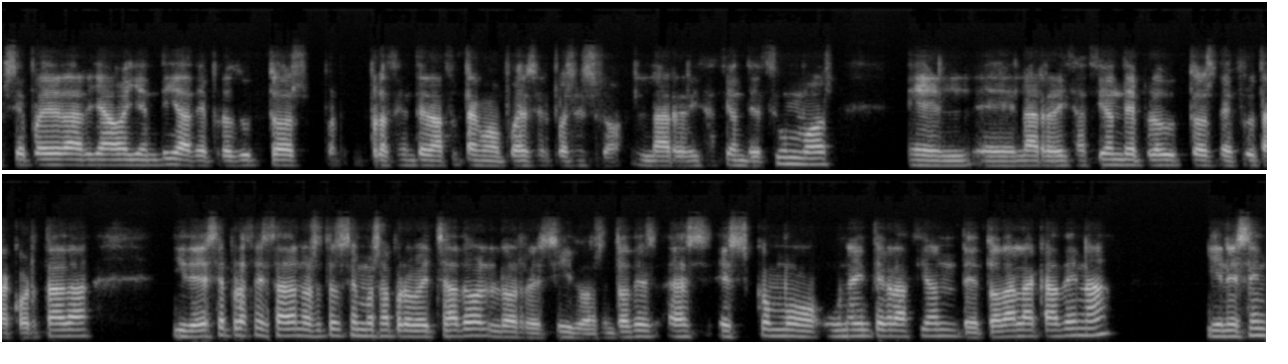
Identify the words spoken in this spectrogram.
se puede dar ya hoy en día de productos procedentes de la fruta, como puede ser pues eso, la realización de zumos, eh, la realización de productos de fruta cortada. Y de ese procesado nosotros hemos aprovechado los residuos. Entonces es, es como una integración de toda la cadena y en ese,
